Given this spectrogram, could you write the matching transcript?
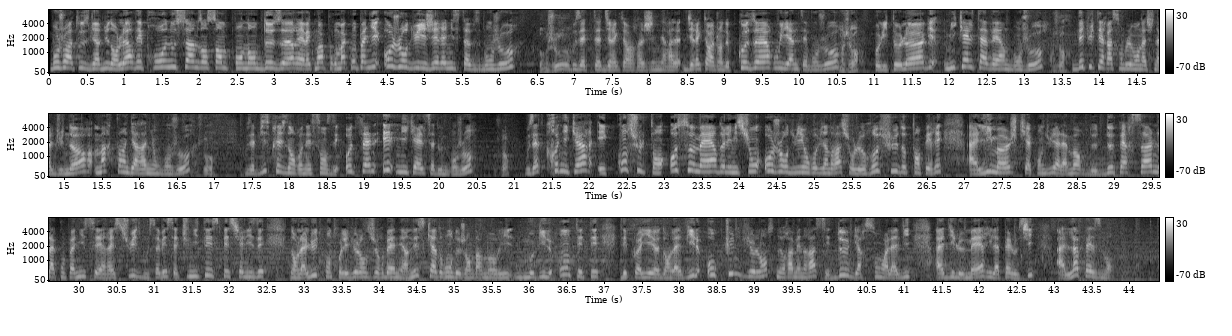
Bonjour à tous, bienvenue dans l'heure des pros. Nous sommes ensemble pendant deux heures et avec moi pour m'accompagner aujourd'hui, Jérémy Stubbs, bonjour. Bonjour. Vous êtes directeur, général, directeur adjoint de Causeur. William Tay, bonjour. Bonjour. Politologue. Mickaël Taverne, bonjour. Bonjour. Député Rassemblement National du Nord. Martin Garagnon, bonjour. Bonjour. Vous êtes vice-président Renaissance des Hauts-de-Seine. Et Mickaël Sadoun, bonjour. Vous êtes chroniqueur et consultant au sommaire de l'émission. Aujourd'hui, on reviendra sur le refus d'obtempérer à Limoges qui a conduit à la mort de deux personnes. La compagnie CRS 8, vous le savez, cette unité spécialisée dans la lutte contre les violences urbaines et un escadron de gendarmerie mobile ont été déployés dans la ville. Aucune violence ne ramènera ces deux garçons à la vie, a dit le maire. Il appelle aussi à l'apaisement.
